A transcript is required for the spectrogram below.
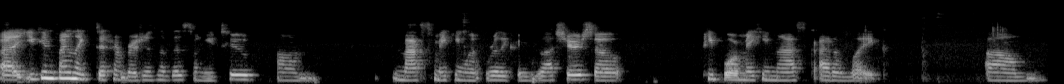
Uh, you can find like different versions of this on YouTube. Um, mask making went really crazy last year, so people are making masks out of like um,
